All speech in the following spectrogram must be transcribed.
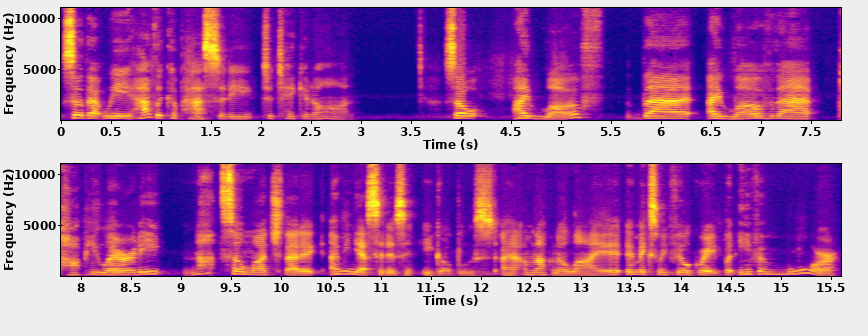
so that we have the capacity to take it on. So I love that. I love that popularity not so much that it i mean yes it is an ego boost. I, am not going to lie. It, it makes me feel great but even more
